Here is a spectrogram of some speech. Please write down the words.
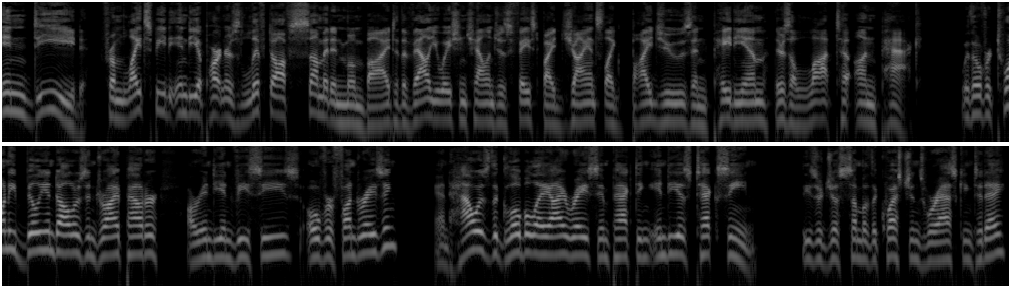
Indeed. From Lightspeed India Partners Liftoff Summit in Mumbai to the valuation challenges faced by giants like Byju's and Paytm, there's a lot to unpack. With over $20 billion in dry powder, are Indian VCs over fundraising? And how is the global AI race impacting India's tech scene? These are just some of the questions we're asking today.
